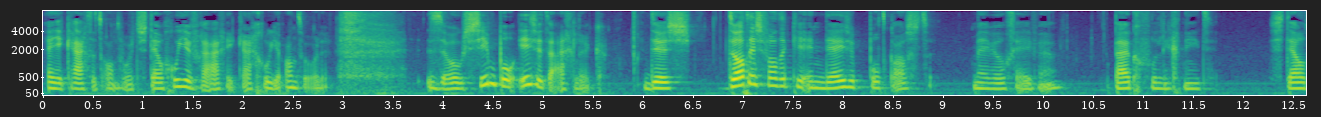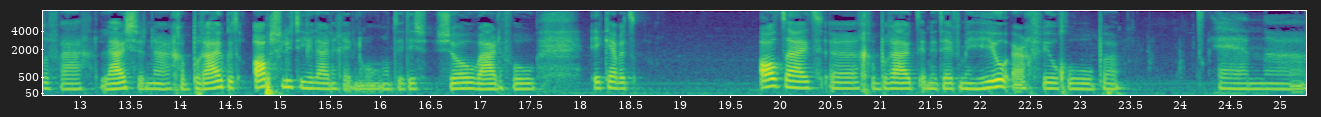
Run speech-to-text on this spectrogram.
en je krijgt het antwoord. Stel goede vragen, je krijgt goede antwoorden. Zo simpel is het eigenlijk. Dus dat is wat ik je in deze podcast mee wil geven. Buikgevoel ligt niet. Stel de vraag, luister naar, gebruik het absoluut in je leidinggevende rol, want dit is zo waardevol. Ik heb het altijd uh, gebruikt en het heeft me heel erg veel geholpen. En uh,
